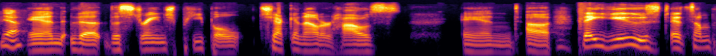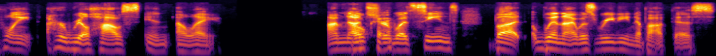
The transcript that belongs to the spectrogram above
Yeah. And the the strange people checking out her house and uh they used at some point her real house in LA. I'm not okay. sure what scenes, but when I was reading about this,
